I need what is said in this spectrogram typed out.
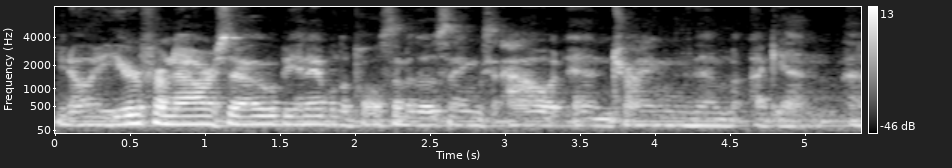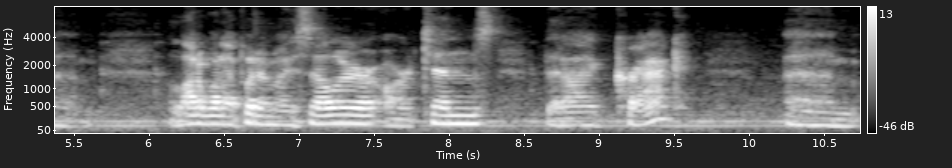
you know, a year from now or so, being able to pull some of those things out and trying them again. Um, a lot of what I put in my cellar are tins that I crack, um,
